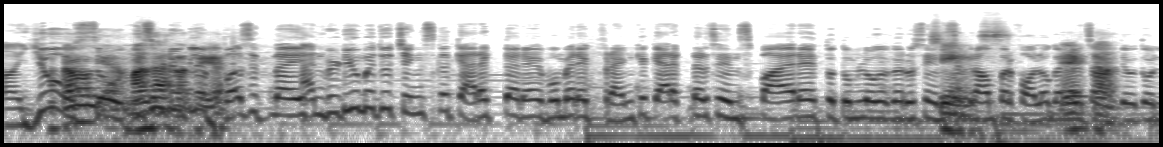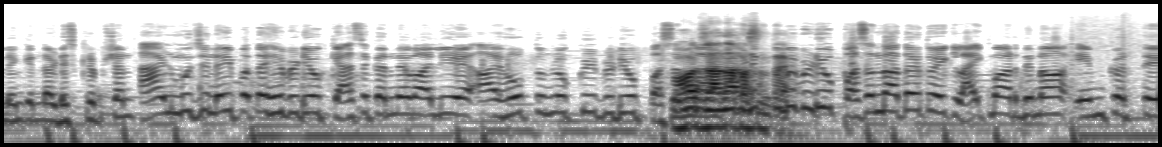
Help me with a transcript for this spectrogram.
यो सो इस वीडियो के लिए बस इतना ही। एंड वीडियो में जो चिंग्स का कैरेक्टर है वो मेरे एक फ्रेंड के कैरेक्टर से इंस्पायर है तो तुम लोग अगर उसे इंस्टाग्राम पर फॉलो करना चाहते हो तो link in the description and मुझे नहीं पता ये वीडियो कैसे करने वाली है। आई होप तुम लोग को ये वीडियो पसंद बहुत ज़्यादा पसंद आए। तुम्हें वीडियो पसंद आता है तो एक लाइक मार देना। एम करते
